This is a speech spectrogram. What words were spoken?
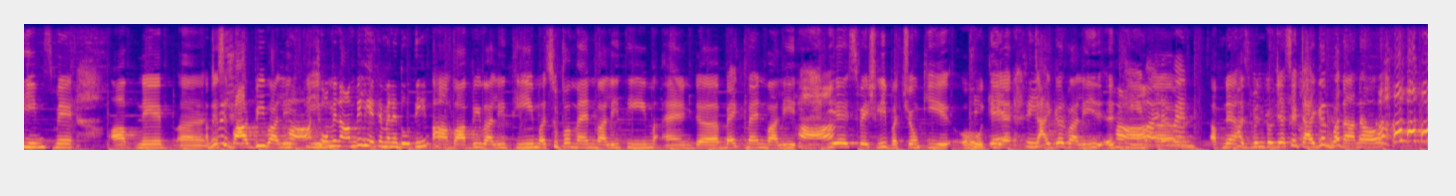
थीम्स में आपने जैसे बारबी वाली हाँ थीम शो में नाम भी लिए थे मैंने दो तीन हाँ बारबी वाली थीम सुपरमैन वाली थीम एंड बैटमैन वाली। हाँ। ये स्पेशली बच्चों की होती है, है। टाइगर वाली थीम हाँ। अपने हस्बैंड को जैसे टाइगर बनाना हो।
